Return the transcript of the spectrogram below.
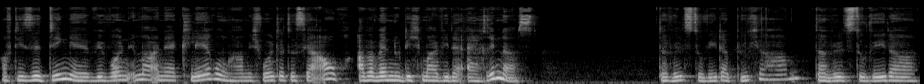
auf diese Dinge. Wir wollen immer eine Erklärung haben. Ich wollte das ja auch. Aber wenn du dich mal wieder erinnerst, da willst du weder Bücher haben, da willst du weder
